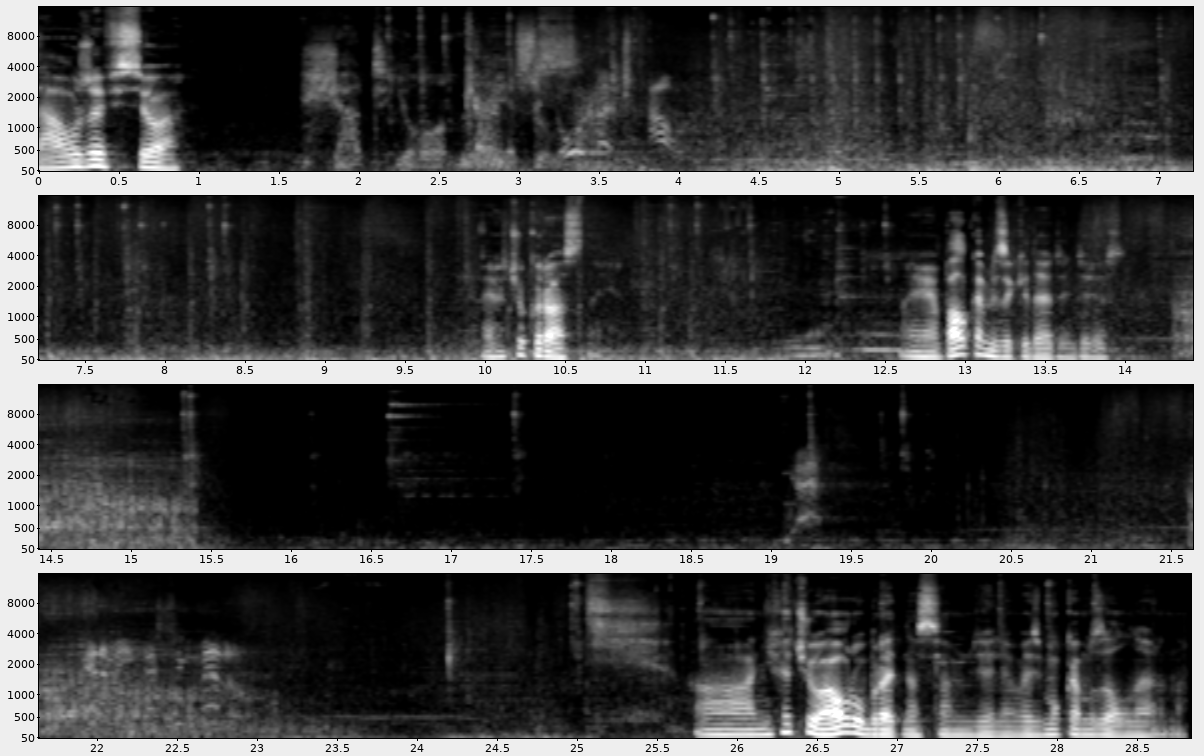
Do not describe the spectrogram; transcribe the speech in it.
да уже все. Shut your. Я хочу красный. А меня палками закидают, интересно. А, не хочу ауру брать на самом деле. Возьму камзол, наверное.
